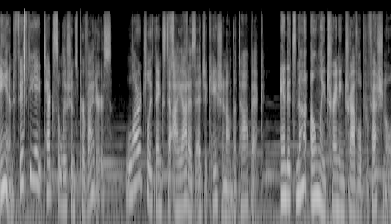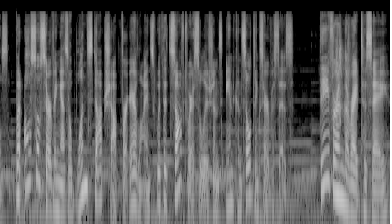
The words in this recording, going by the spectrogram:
and 58 tech solutions providers, largely thanks to IATA's education on the topic. And it's not only training travel professionals, but also serving as a one stop shop for airlines with its software solutions and consulting services. They've earned the right to say,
